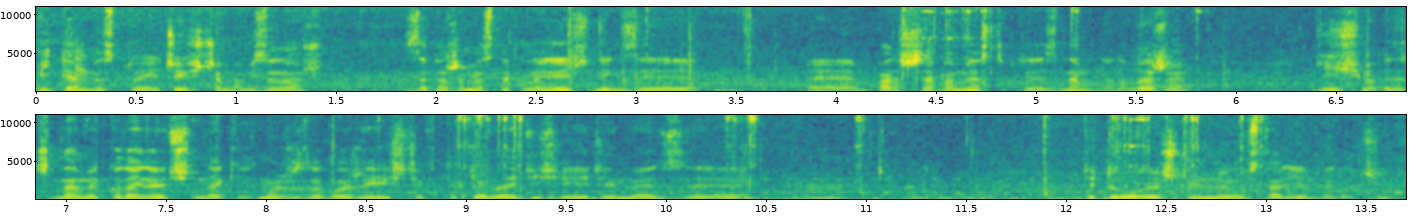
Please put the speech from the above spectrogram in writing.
Witam Was tutaj, cześć, Czema Bizonosz. Zapraszam Was na kolejny odcinek z e, Warszawa, miasto, które znam na rowerze. Dziś zaczynamy kolejny odcinek, jak może zauważyliście w tytule. Dzisiaj jedziemy z... Mm, nie, tytułu jeszcze nie ustaliłem tego odcinku.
